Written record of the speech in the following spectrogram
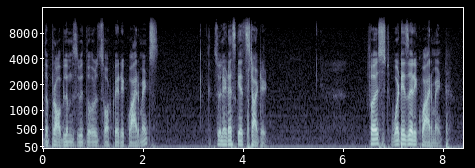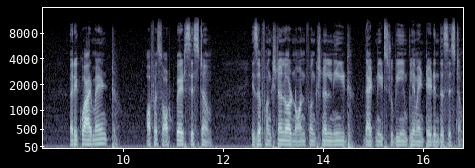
the problems with those software requirements. So let us get started. First, what is a requirement? A requirement of a software system is a functional or non-functional need that needs to be implemented in the system.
